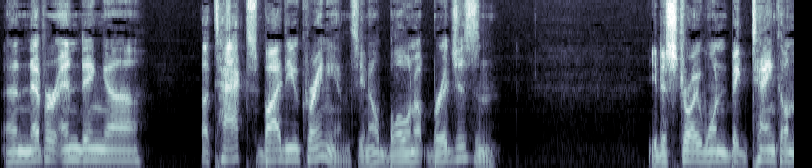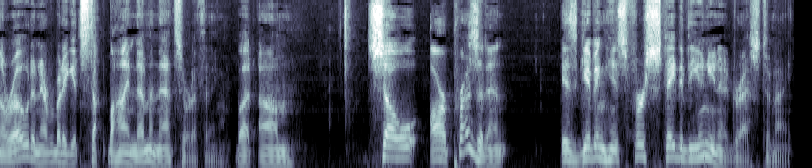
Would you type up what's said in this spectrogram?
a never ending uh, attacks by the Ukrainians, you know, blowing up bridges and you destroy one big tank on the road and everybody gets stuck behind them and that sort of thing. But um, so our president is giving his first State of the Union address tonight.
